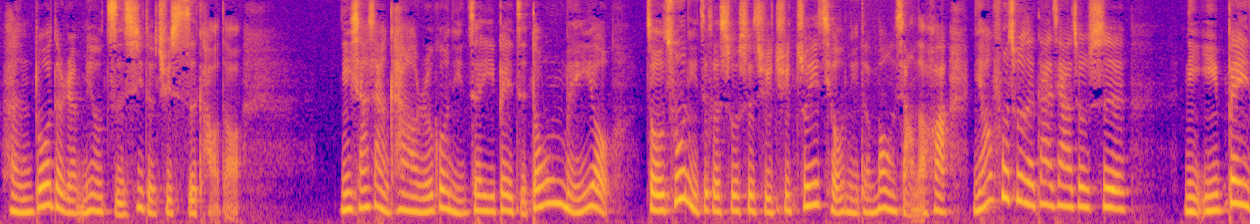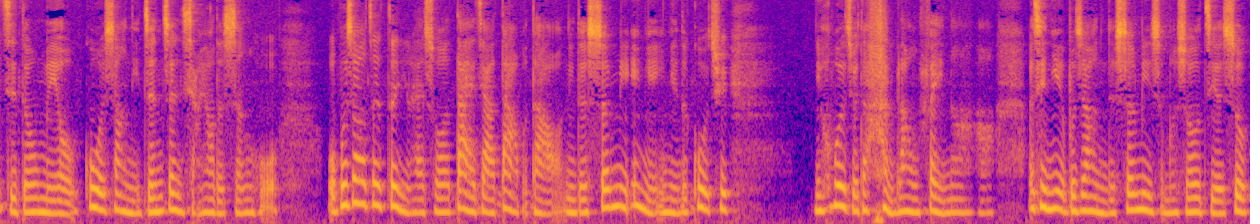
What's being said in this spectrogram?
很多的人没有仔细的去思考的哦。你想想看啊，如果你这一辈子都没有。走出你这个舒适区，去追求你的梦想的话，你要付出的代价就是你一辈子都没有过上你真正想要的生活。我不知道这对你来说代价大不大哦？你的生命一年一年的过去，你会不会觉得很浪费呢？啊，而且你也不知道你的生命什么时候结束，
